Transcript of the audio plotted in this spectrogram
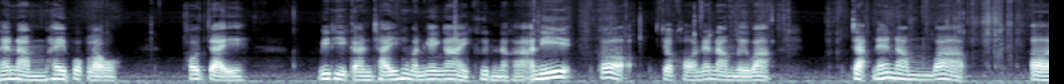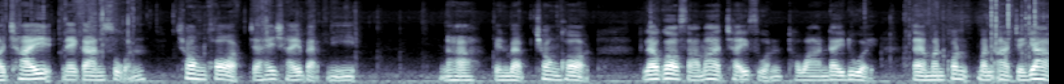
แนะนำให้พวกเราเข้าใจวิธีการใช้ให้มันง่าย ๆขึ้นนะคะ อันนี้ก็จะขอแนะนำเลยว่า จะแนะนำว่าใช้ในการสวนช่องคลอดจะให้ใช้แบบนี้นะคะ เป็นแบบช่องคลอด แล้วก็สามารถใช้สวนทวารได้ด้วย แต่มันค่อนมันอาจจะยาก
